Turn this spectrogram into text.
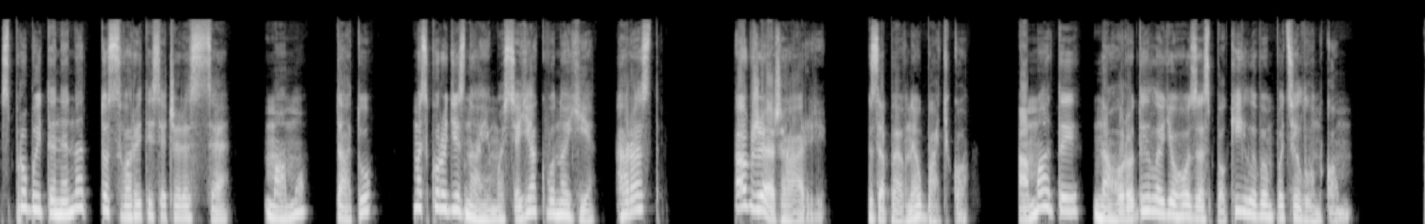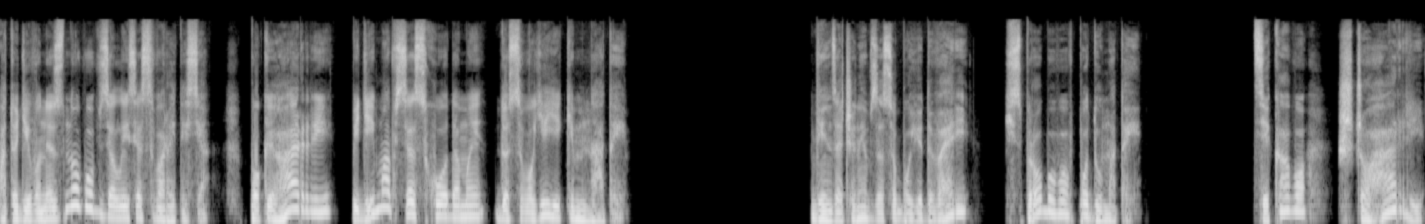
спробуйте не надто сваритися через це. Мамо, тату, ми скоро дізнаємося, як воно є, гаразд? «А вже ж, Гаррі, запевнив батько, а мати нагородила його заспокійливим поцілунком. А тоді вони знову взялися сваритися, поки Гаррі підіймався сходами до своєї кімнати. Він зачинив за собою двері і спробував подумати. Цікаво, що Гаррі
